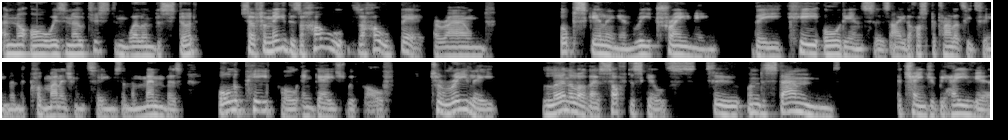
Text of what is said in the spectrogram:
are not always noticed and well understood. So for me, there's a whole there's a whole bit around upskilling and retraining the key audiences, i.e., the hospitality team and the club management teams and the members, all the people engaged with golf, to really learn a lot of those softer skills to understand a change of behavior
